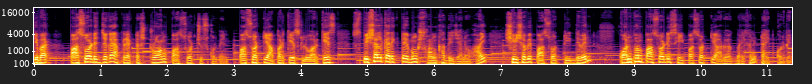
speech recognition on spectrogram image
এবার পাসওয়ার্ডের জায়গায় আপনারা একটা স্ট্রং পাসওয়ার্ড চুজ করবেন। পাসওয়ার্ডটি upper case lower case special character এবং সংখ্যাতে যেন হয়, সেই হিসাবে পাসওয়ার্ডটি দেবেন। কনফার্ম পাসওয়ার্ডে সেই পাসওয়ার্ডটি আরও একবার এখানে টাইপ করবেন।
